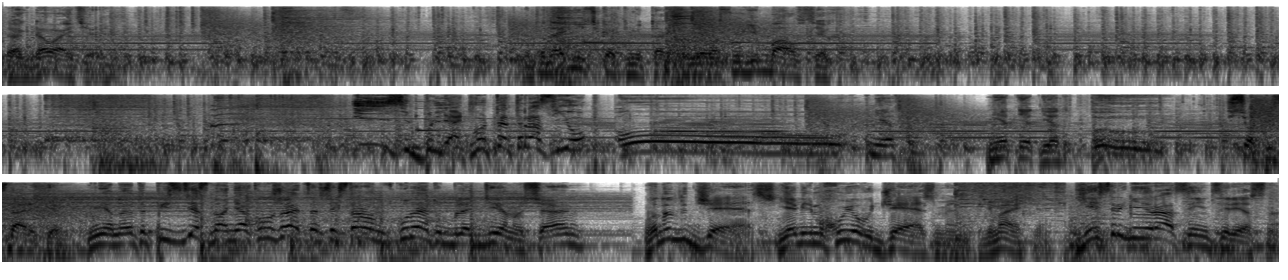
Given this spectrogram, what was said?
Так, давайте. Ну, подойдите как-нибудь так, чтобы я вас уебал всех. Изи, блядь, вот этот разъеб! О, нет, нет, нет, нет. Все, пиздарики. Не, ну это пиздец, но они окружают со всех сторон. Куда я тут, блядь, денусь, а? Вот это джаз. Я, видимо, хуёвый джазмен, понимаете? Есть регенерация, интересно?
